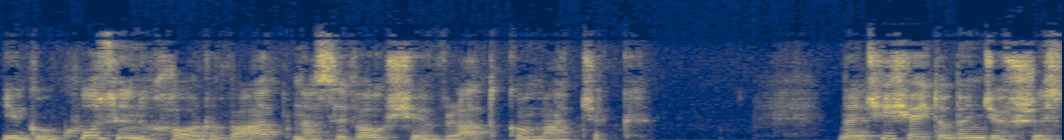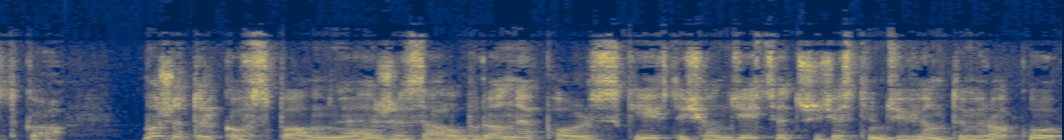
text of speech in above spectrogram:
Jego kuzyn Chorwat nazywał się Wladko Maczek. Na dzisiaj to będzie wszystko. Może tylko wspomnę, że za obronę Polski w 1939 roku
